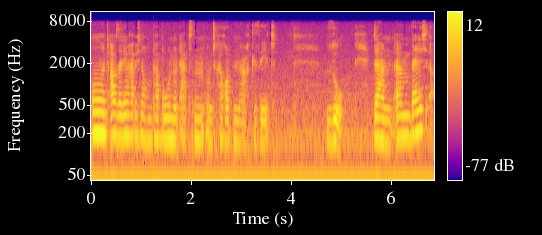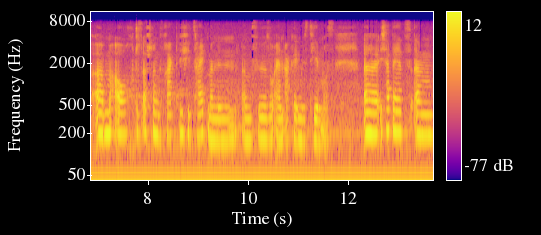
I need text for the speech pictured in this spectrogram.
Und außerdem habe ich noch ein paar Bohnen und Erbsen und Karotten nachgesät. So, dann ähm, werde ich ähm, auch des Öfteren gefragt, wie viel Zeit man denn ähm, für so einen Acker investieren muss. Äh, ich habe ja jetzt ähm,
